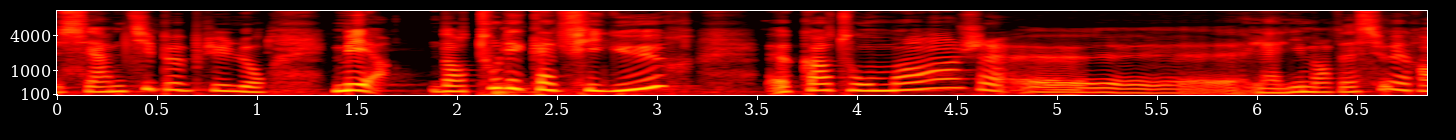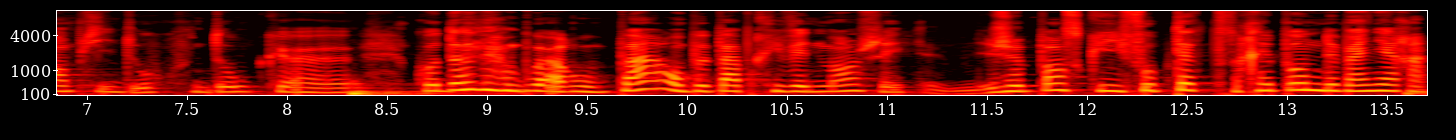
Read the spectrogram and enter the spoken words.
c'est un petit peu plus long. Mais dans tous les cas de figure, euh, quand on mange, euh, l'alimentation est remplie d'eau. Donc, euh, qu'on donne à boire ou pas, on ne peut pas priver de manger. Je pense qu'il faut peut-être répondre de manière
